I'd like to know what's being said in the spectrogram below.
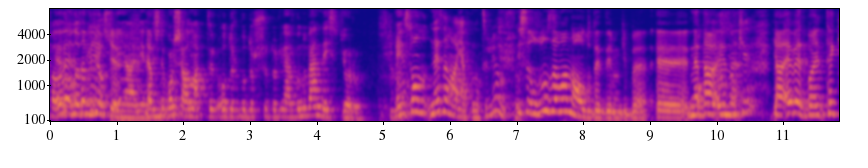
falan Evet, olabiliyorsun tabii ki. yani. Ya işte boşalmaktır, odur budur şudur yani bunu ben de istiyorum. En son ne zaman yaptın hatırlıyor musun? İşte uzun zaman oldu dediğim gibi. Ee, neden? kadar uzun yani- ki. Ya evet böyle tek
